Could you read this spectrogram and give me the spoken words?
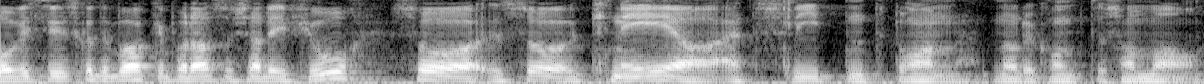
Og hvis vi husker tilbake på det som skjedde i fjor, så, så knea et slitent Brann når det kom til sommeren.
